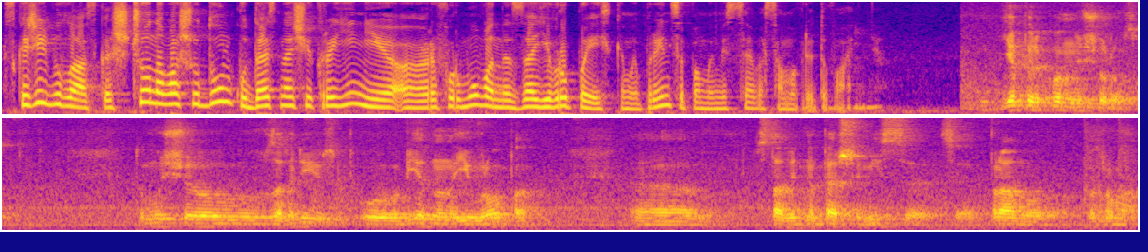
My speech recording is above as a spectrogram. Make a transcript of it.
Скажіть, будь ласка, що на вашу думку дасть нашій країні е, реформоване за європейськими принципами місцеве самоврядування? Я переконаний, що розвиток. Тому що взагалі об'єднана Європа е, ставить на перше місце це право громад.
